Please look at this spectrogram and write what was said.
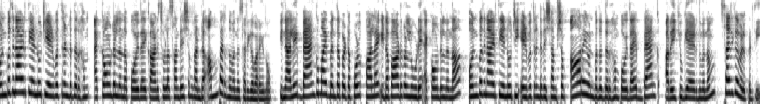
ഒൻപതിനായിരത്തി എണ്ണൂറ്റി എഴുപത്തിരണ്ട് ദർഹം അക്കൗണ്ടിൽ നിന്ന് പോയതായി കാണിച്ചുള്ള സന്ദേശം കണ്ട് അമ്പരന്നുവെന്ന് സരിക പറയുന്നു. പിന്നാലെ ബാങ്കുമായി ബന്ധപ്പെട്ടപ്പോൾ പല ഇടപാടുകളിലൂടെ അക്കൗണ്ടിൽ നിന്ന് ഒൻപതിനായിരത്തി എണ്ണൂറ്റി എഴുപത്തിരണ്ട് ദശാംശം ആറ് ഒൻപത് ദർഹം പോയതായി ബാങ്ക് അറിയിക്കുകയായിരുന്നുവെന്നും സരിക വെളിപ്പെടുത്തി.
